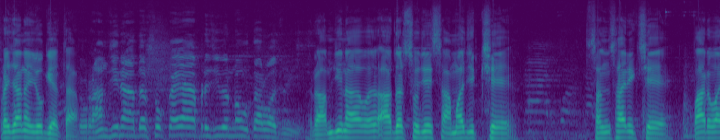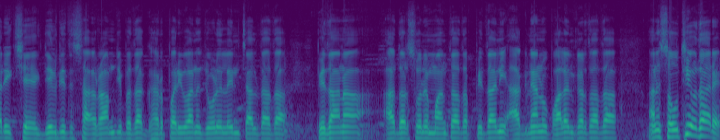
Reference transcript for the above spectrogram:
પ્રજાના યોગ્ય હતા. રામજીના આદર્શો કયા આપણે જીવનમાં ઉતારવા જોઈએ? રામજીના આદર્શો જે સામાજિક છે સંસારિક છે પારિવારિક છે જેવી રીતે રામજી બધા ઘર પરિવારને જોડે લઈને ચાલતા હતા પિતાના આદર્શોને માનતા હતા પિતાની આજ્ઞાનું પાલન કરતા હતા અને સૌથી વધારે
